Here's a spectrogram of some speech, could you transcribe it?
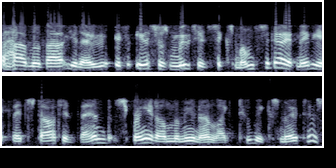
um, about you know if, if this was mooted six months ago if maybe if they'd started then but spring it on them you know like two weeks notice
